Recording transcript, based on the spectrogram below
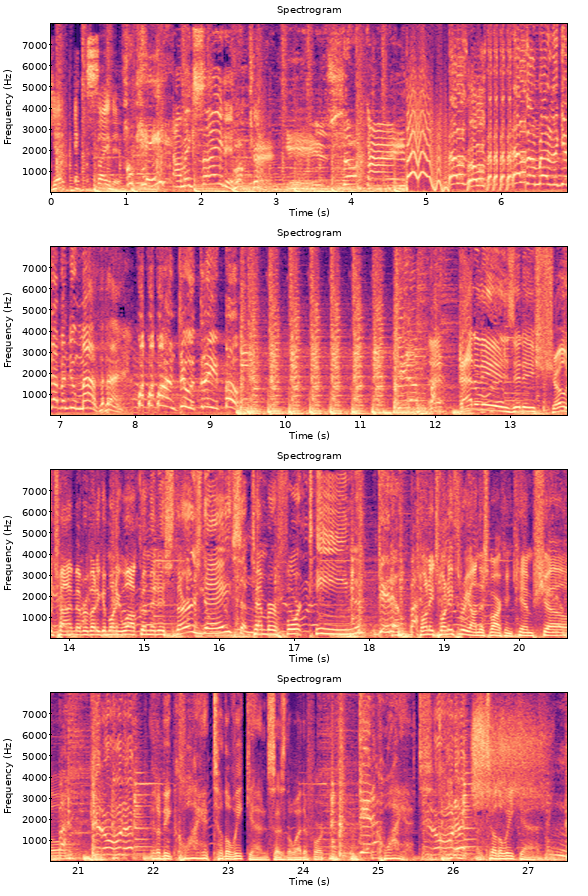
get excited. Okay. I'm excited. Okay, it's showtime. Fellas, fellas, fellas, I'm ready to get up and do my thing. One, one, two, three, four. Get up. That, that it is. It is showtime, everybody. Good morning. Welcome. It is Thursday, September 14, 2023 on this Marc and Kim show. Get on up. It'll be quiet till the weekend, says the weather forecast. Get. Quiet Get on up. until the weekend.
